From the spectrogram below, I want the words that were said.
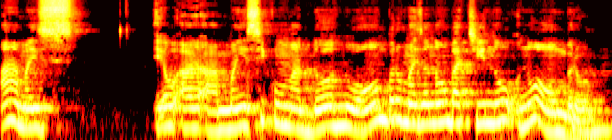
ah, mas eu amanheci com uma dor no ombro, mas eu não bati no, no ombro.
